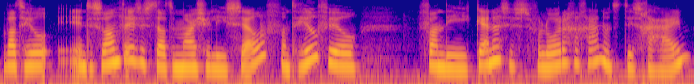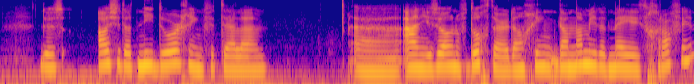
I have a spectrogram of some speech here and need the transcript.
wat heel interessant is, is dat de Marshallese zelf, want heel veel van die kennis is verloren gegaan, want het is geheim. Dus als je dat niet door ging vertellen uh, aan je zoon of dochter, dan, ging, dan nam je dat mee het graf in.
